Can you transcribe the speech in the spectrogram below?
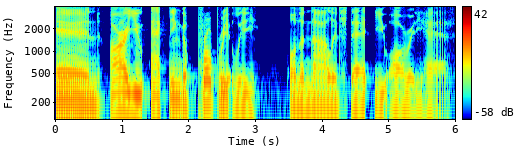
And are you acting appropriately on the knowledge that you already have?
